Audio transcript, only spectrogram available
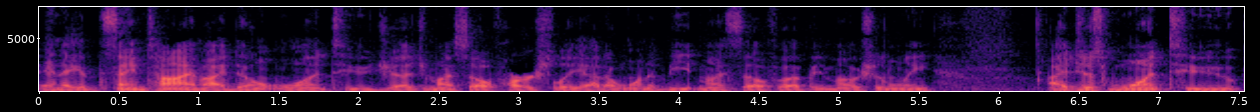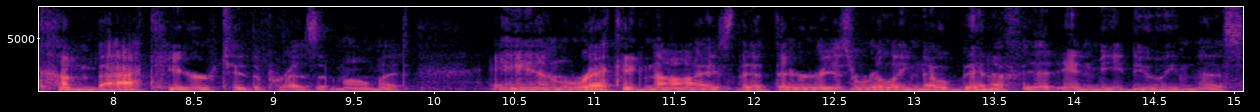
and at the same time, I don't want to judge myself harshly. I don't want to beat myself up emotionally. I just want to come back here to the present moment and recognize that there is really no benefit in me doing this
